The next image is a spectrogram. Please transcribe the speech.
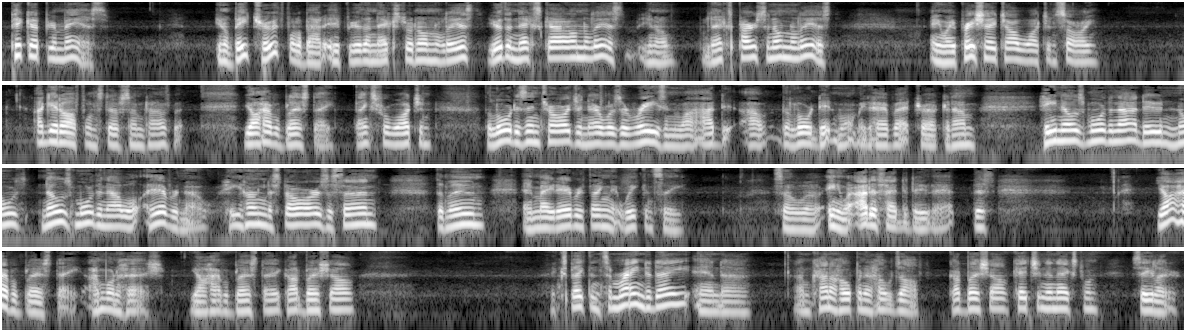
Pick up your mess. You know, be truthful about it. If you're the next one on the list, you're the next guy on the list. You know, next person on the list. Anyway, appreciate y'all watching. Sorry. I get off on stuff sometimes, but y'all have a blessed day. Thanks for watching. The Lord is in charge, and there was a reason why I, I, the Lord didn't want me to have that truck. And I'm, He knows more than I do, knows knows more than I will ever know. He hung the stars, the sun, the moon and made everything that we can see. So uh, anyway, I just had to do that. This, y'all have a blessed day. I'm going to hush. Y'all have a blessed day. God bless y'all. Expecting some rain today, and uh, I'm kind of hoping it holds off. God bless y'all. Catch you in the next one. See you later.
